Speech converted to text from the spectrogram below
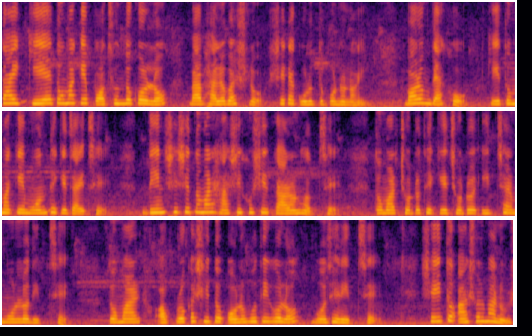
তাই কে তোমাকে পছন্দ করল বা ভালোবাসলো সেটা গুরুত্বপূর্ণ নয়। বরং দেখো, কে তোমাকে মন থেকে চাইছে। দিন শেষে তোমার হাসি খুশির কারণ হচ্ছে। তোমার ছোট থেকে ছোট ইচ্ছার মূল্য দিচ্ছে। তোমার অপ্রকাশিত অনুভূতিগুলো বোঝে নিচ্ছে। সেই তো আসল মানুষ।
